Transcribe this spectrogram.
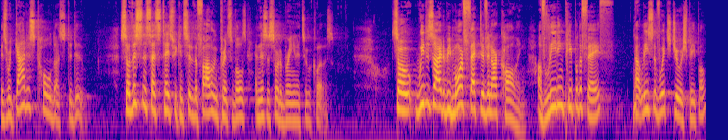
it's what God has told us to do. So, this necessitates we consider the following principles, and this is sort of bringing it to a close. So, we desire to be more effective in our calling of leading people to faith, not least of which Jewish people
